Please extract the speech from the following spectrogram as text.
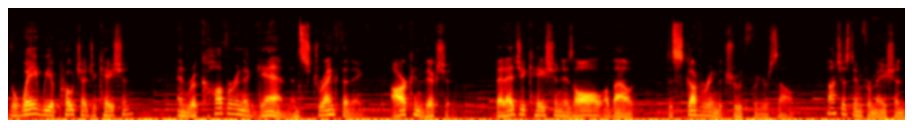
the way we approach education and recovering again and strengthening our conviction that education is all about discovering the truth for yourself. Not just information,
